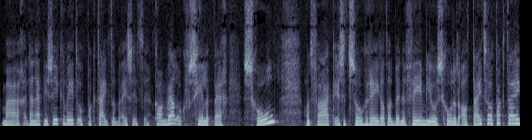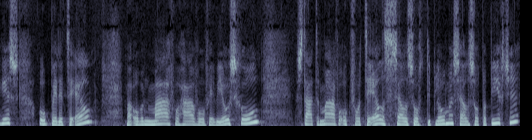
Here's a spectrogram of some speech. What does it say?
Maar dan heb je zeker weten ook praktijk erbij zitten. Kan wel ook verschillen per school. Want vaak is het zo geregeld dat binnen VMBO-scholen er altijd wel praktijk is. Ook bij de TL. Maar op een MAVO, HAVO, VBO-school staat de MAVO ook voor TL. Hetzelfde soort diploma, hetzelfde soort papiertje.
